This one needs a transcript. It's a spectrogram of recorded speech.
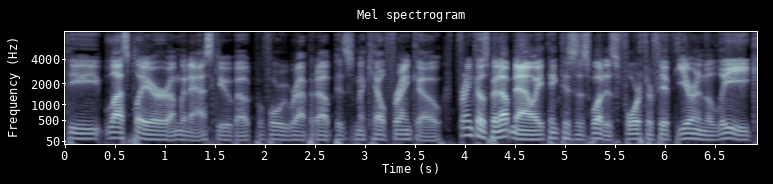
The last player I'm going to ask you about before we wrap it up is Maikel Franco. Franco's been up now. I think this is what his fourth or fifth year in the league.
